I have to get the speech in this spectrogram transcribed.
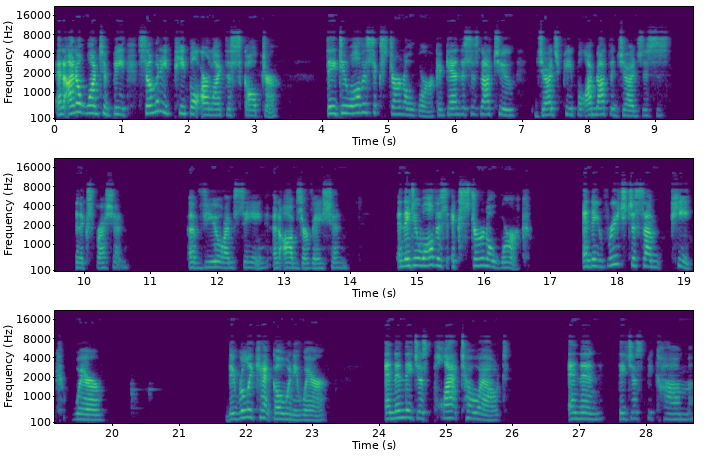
And I don't want to be, so many people are like the sculptor. They do all this external work. Again, this is not to judge people. I'm not the judge. This is an expression, a view I'm seeing, an observation. And they do all this external work. And they reach to some peak where they really can't go anywhere and then they just plateau out and then they just become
